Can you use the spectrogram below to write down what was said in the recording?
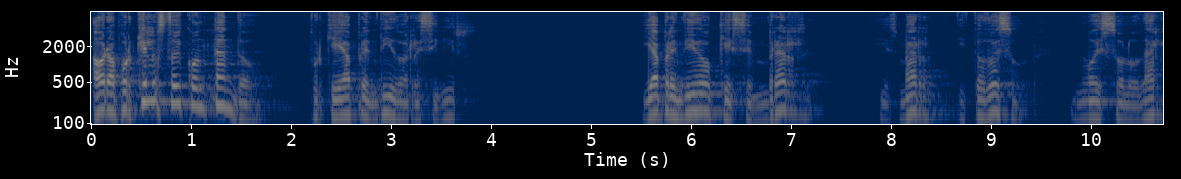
Ahora, ¿por qué lo estoy contando? Porque he aprendido a recibir. Y he aprendido que sembrar diezmar y todo eso no es solo dar,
